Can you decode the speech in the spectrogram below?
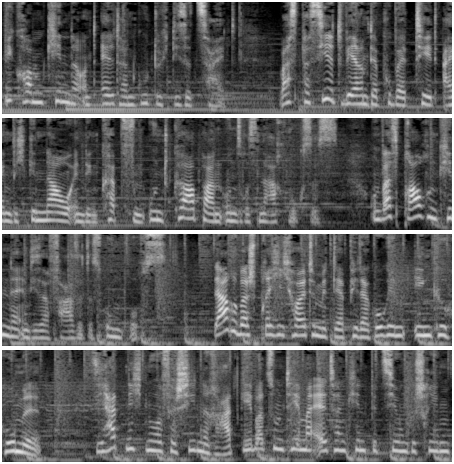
Wie kommen Kinder und Eltern gut durch diese Zeit? Was passiert während der Pubertät eigentlich genau in den Köpfen und Körpern unseres Nachwuchses? Und was brauchen Kinder in dieser Phase des Umbruchs? Darüber spreche ich heute mit der Pädagogin Inke Hummel. Sie hat nicht nur verschiedene Ratgeber zum Thema Eltern-Kind-Beziehung geschrieben,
